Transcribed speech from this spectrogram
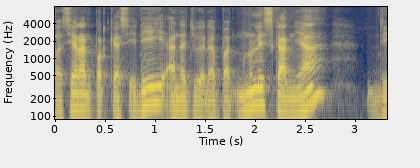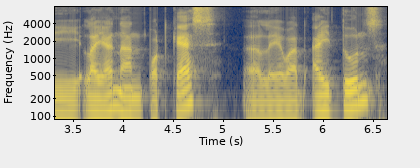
uh, siaran podcast ini, Anda juga dapat menuliskannya di layanan podcast uh, lewat iTunes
